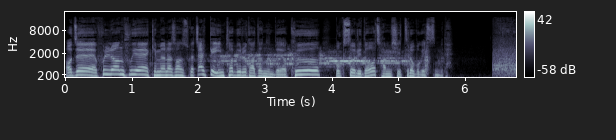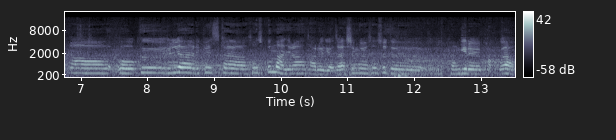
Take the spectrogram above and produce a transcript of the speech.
어제 훈련 후에 김연아 선수가 짧게 인터뷰를 가졌는데요. 그 목소리도 잠시 들어보겠습니다. 리필스카 선수뿐만 아니라 다른 여자 싱글 선수들 경기를 봤고요.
